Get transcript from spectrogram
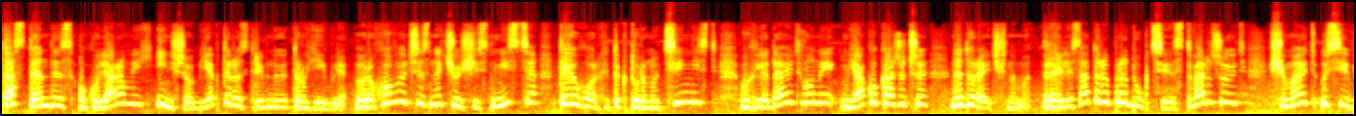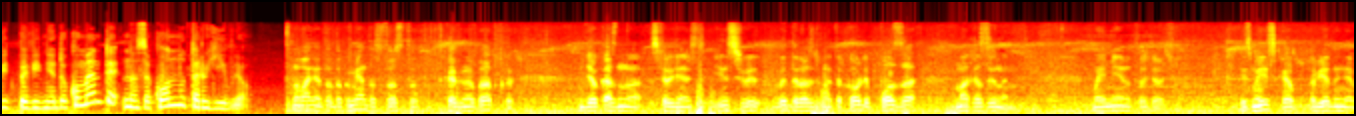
та стенди з окулярами й інші об'єкти роздрібної торгівлі. Враховуючи значущість місця та його архітектурну цінність, виглядають вони, м'яко кажучи, недоречними. Реалізатори продукції стверджують, що мають усі відповідні документи на законну торгівлю. Основание этого документа свойства подтыкательного порядку, где указана сфера деятельности інші види роздрібної торговлі поза магазинами. Мы имеем это делать. Измаильское объединение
